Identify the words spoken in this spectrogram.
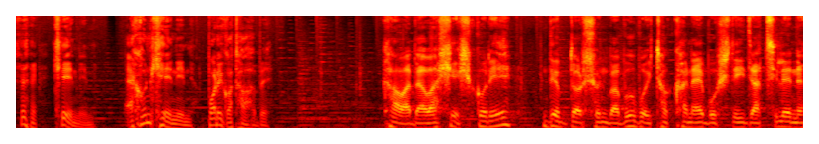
খেয়ে নিন। এখন খেয়ে নিন পরে কথা হবে। খাওয়া দাওয়া শেষ করে দেবদর্শন বাবু বৈঠকখানায় বসতেই যাচ্ছিলেন।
